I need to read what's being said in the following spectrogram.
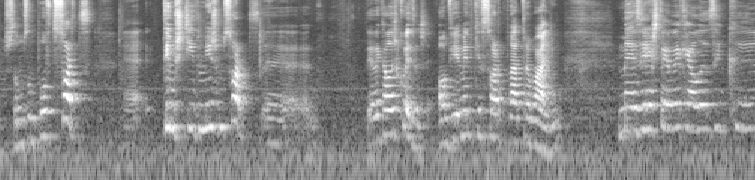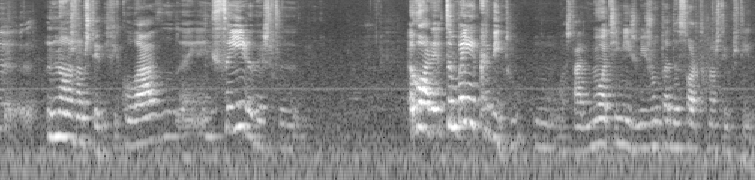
Nós somos um povo de sorte. Uh, temos tido mesmo sorte. é daquelas coisas. Obviamente que a sorte dá trabalho, mas esta é daquelas em que nós vamos ter dificuldade em sair deste. Agora, eu também acredito, lá está, no meu otimismo e juntando a sorte que nós temos tido,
